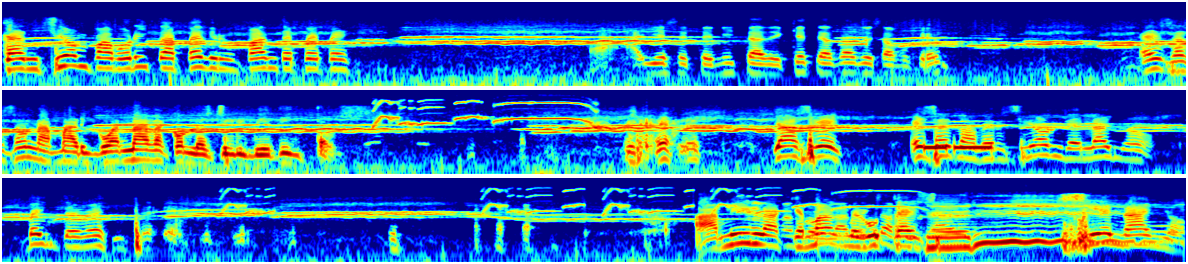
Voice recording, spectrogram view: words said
Canción favorita Pedro Infante, Pepe. Ese temita de qué te ha dado esa mujer. Esa es una marihuanada con los silbiditos. ya sé, esa es la versión del año 2020. A mí la que más me gusta es 100 años.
